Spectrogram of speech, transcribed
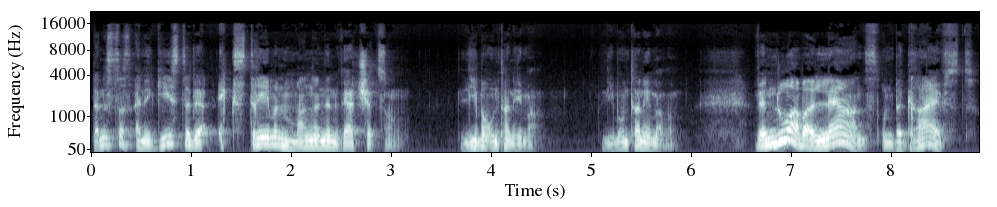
dann ist das eine Geste der extremen mangelnden Wertschätzung. Lieber Unternehmer, liebe Unternehmerin. Wenn du aber lernst und begreifst,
